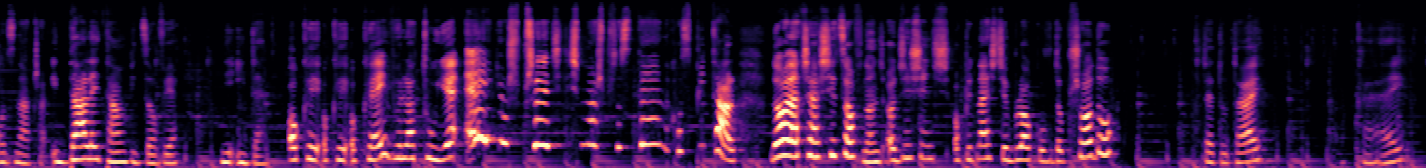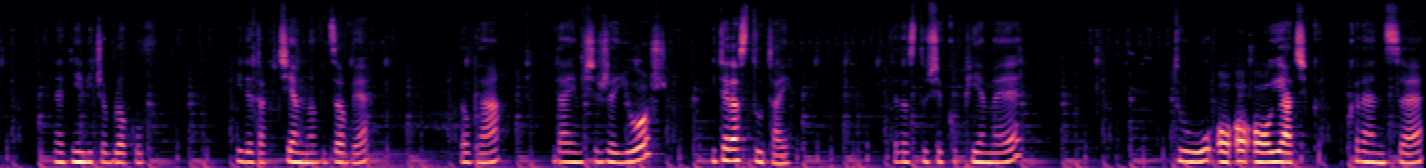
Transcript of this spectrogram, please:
odznacza. I dalej tam widzowie nie idę. Okej, okej, okej, wylatuję. Ej, już przeleciliśmy aż przez ten hospital. Dobra, trzeba się cofnąć o 10, o 15 bloków do przodu. Te tutaj. Okej. Nawet nie liczę bloków. Idę tak ciemno, widzowie. Dobra. Wydaje mi się, że już. I teraz tutaj. Teraz tu się kopiemy. Tu. O, o, o, ja cię kręcę.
